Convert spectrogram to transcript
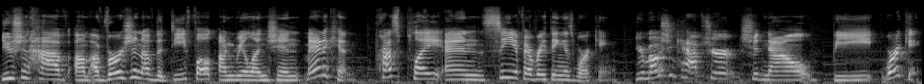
you should have um, a version of the default Unreal Engine mannequin. Press play and see if everything is working. Your motion capture should now be working.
